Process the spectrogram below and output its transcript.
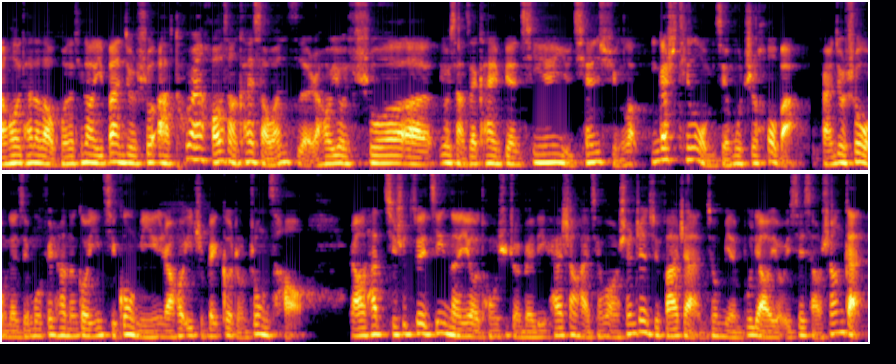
然后他的老婆呢听到一半就说啊，突然好想看小丸子，然后又说呃，又想再看一遍《青烟与千寻》了，应该是听了我们节目之后吧，反正就说我们的节目非常能够引起共鸣，然后一直被各种种草。然后他其实最近呢也有同事准备离开上海前往深圳去发展，就免不了有一些小伤感。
